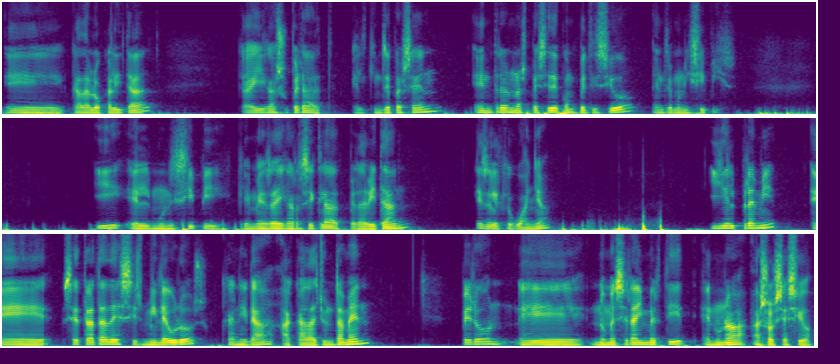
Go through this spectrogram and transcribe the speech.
eh, cada localitat que hagi superat el 15% entra en una espècie de competició entre municipis. I el municipi que més hagi reciclat per habitant és el que guanya i el premi eh, se trata de 6.000 euros que anirà a cada ajuntament però eh, només serà invertit en una associació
